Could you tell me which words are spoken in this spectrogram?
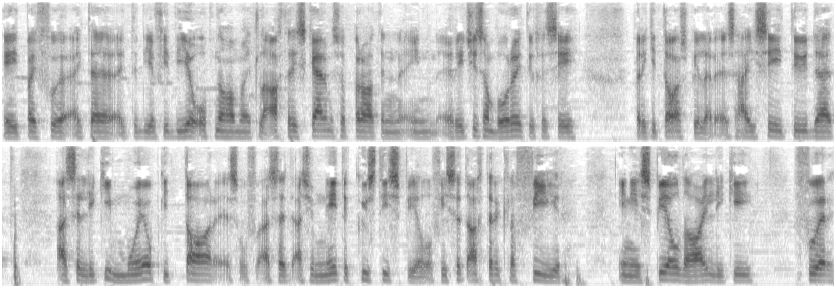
het by voor uit 'n uit 'n DVD opname het hulle agter die skerms gepraat en en Richie Sambora het toe gesê wat die gitaarspeler is. Hy sê toe dat as 'n liedjie mooi op gitaar is of as dit as jy net akoesties speel of jy sit agter 'n klavier en jy speel daai liedjie voor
